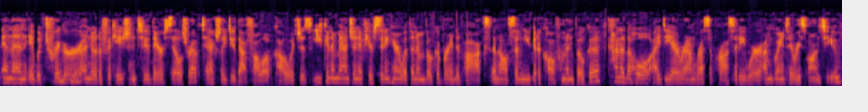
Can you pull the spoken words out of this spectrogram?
And then it would trigger mm-hmm. a notification to their sales rep to actually do that follow up call, which is you can imagine if you're sitting here with an Invoca branded box and all of a sudden you get a call from Invoca, kind of the whole idea around reciprocity where I'm going to respond to you.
